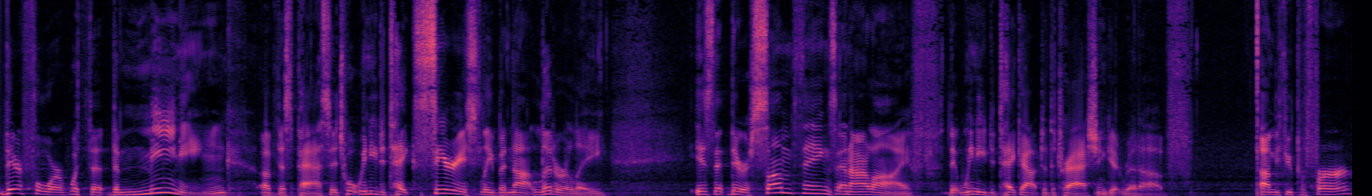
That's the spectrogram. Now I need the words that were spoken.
Therefore, with the, the meaning of this passage, what we need to take seriously but not literally, is that there are some things in our life that we need to take out to the trash and get rid of. Um, if you prefer,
